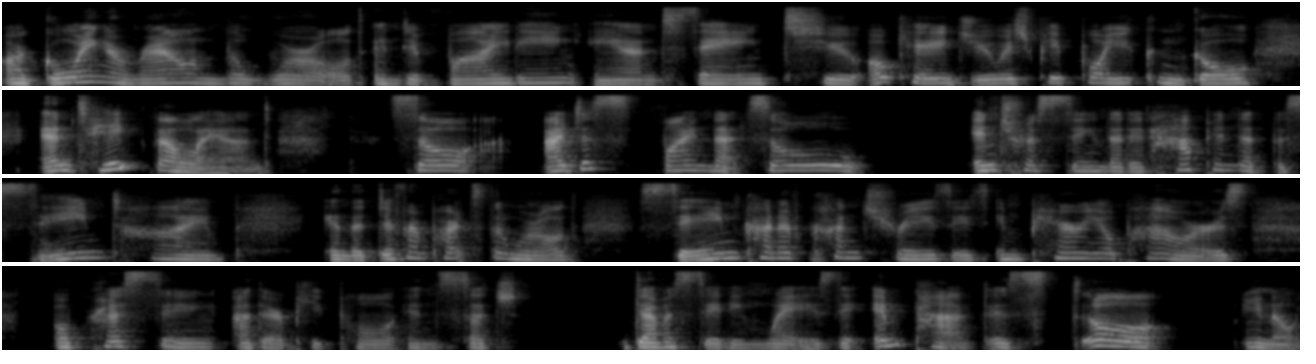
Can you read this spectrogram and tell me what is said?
are going around the world and dividing and saying to, okay, Jewish people, you can go and take the land. So I just find that so interesting that it happened at the same time in the different parts of the world, same kind of countries, these imperial powers oppressing other people in such devastating ways. The impact is still, you know,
